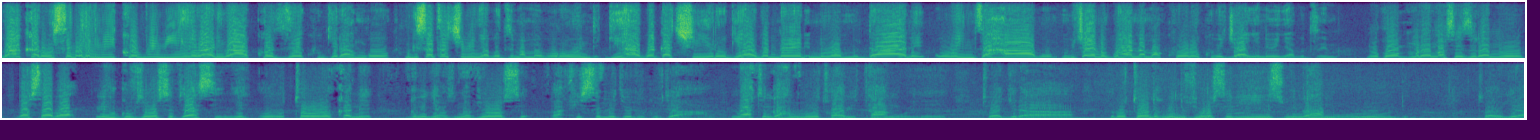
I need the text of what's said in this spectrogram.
bakaronse n'ibikorwa ibihe bari bakoze kugira ngo mu gisata cy'ibinyabuzima mu Burundi gihabwe agaciro gihabwe mbere n'uwo mudari w'inzahabo mu bijyanye no guhana amakuru ku bijyanye n'ibinyabuzima nuko muri aya masezerano basaba ibihugu byose byasinye ubutororokane bw'ibinyabuzima byose bafise muri ibyo bihugu byabo natwe ngaha mu Burundi twabitanguye turagira urutonde rw'ibintu byose bizwi ngaha mu Burundi turagira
